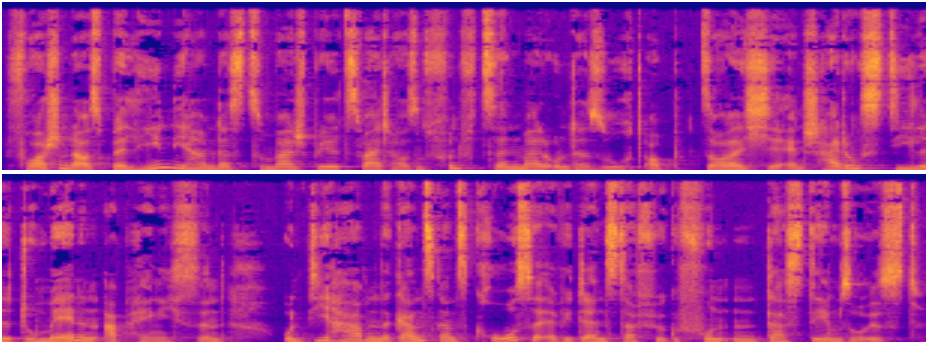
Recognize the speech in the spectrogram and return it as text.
Forschende aus Berlin, die haben das zum Beispiel 2015 mal untersucht, ob solche Entscheidungsstile domänenabhängig sind. Und die haben eine ganz, ganz große Evidenz dafür gefunden, dass dem so ist.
